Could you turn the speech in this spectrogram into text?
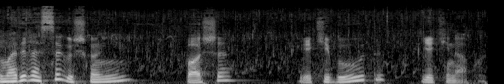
اومدی قصه گوش کنی؟ باشه یکی بود یکی نبود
